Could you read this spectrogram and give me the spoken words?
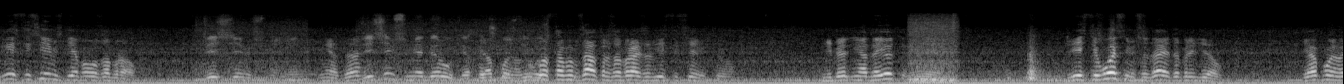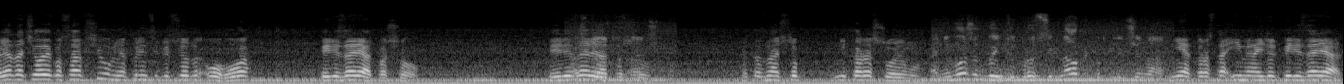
270 я бы его забрал. 270 меня. Нет, да? 270 меня берут, я хочу Я понял. Ну 280. просто мы завтра забрали за 270 его. Не, бер- не отдаете? Нет. 280, да, это предел. Я понял. Я за человеку сообщу, у меня в принципе все. Ого! Перезаряд пошел. Перезаряд А пошел. Это значит, что нехорошо ему. А не может быть, тут просто сигналка подключена. Нет, просто именно идет перезаряд.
